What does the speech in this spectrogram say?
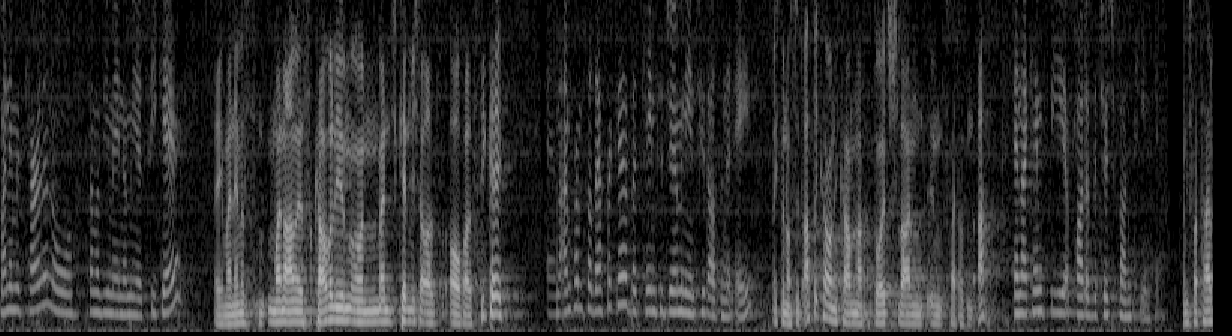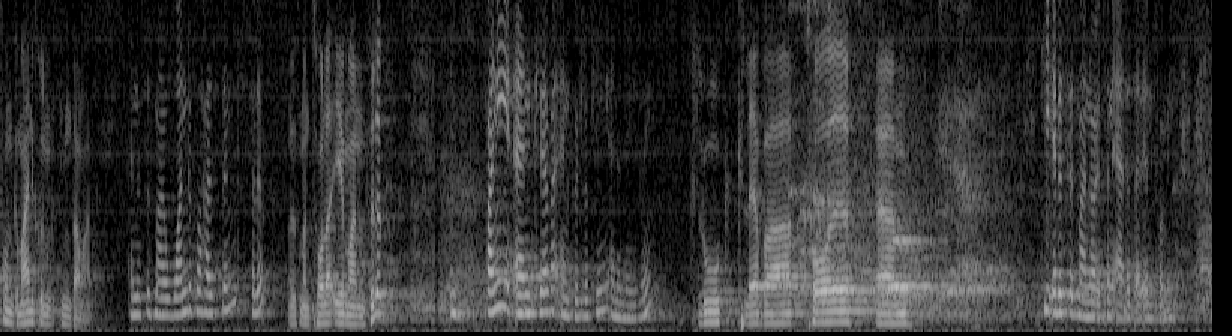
My name is Carolyn, or some of you may know me as CK. Hey, mein, Name ist, mein Name ist Caroline und manche kennen mich als, auch als CK. And I'm from South Africa, but came to Germany in 2008. Ich bin aus Südafrika und ich kam nach Deutschland in 2008 And I came to be a part of the church plant team here. und ich war Teil vom Gemeindegründungsteam damals. And this is my wonderful husband, Philip. Das ist mein toller Ehemann Philipp. He's funny and clever and good looking and amazing. Klug, clever, toll. Ähm, He edited my notes and added that in for me.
